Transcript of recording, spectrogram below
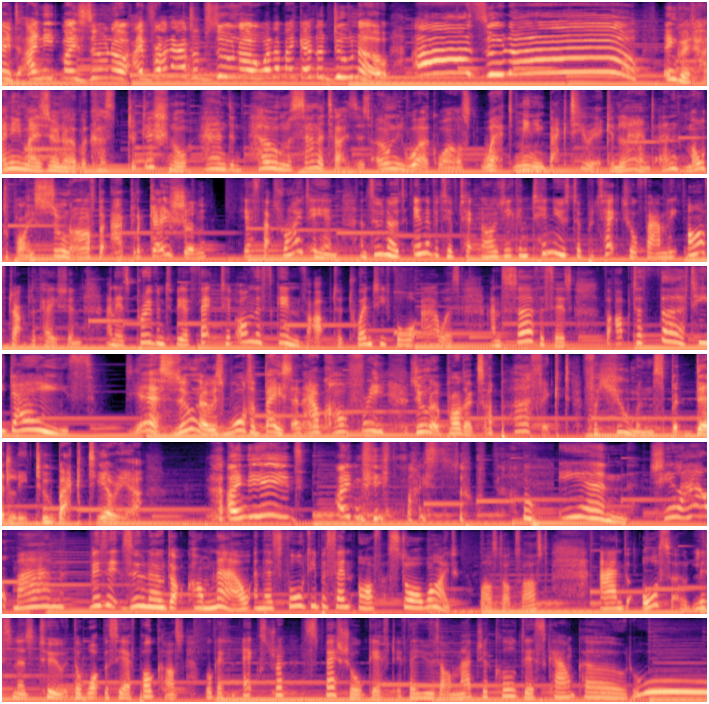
Ingrid, I need my Zoono. I've run out of Zoono. What am I going to do now? Ah, Zoono! Ingrid, I need my Zoono because traditional hand and home sanitizers only work whilst wet, meaning bacteria can land and multiply soon after application. Yes, that's right, Ian. And Zoono's innovative technology continues to protect your family after application and is proven to be effective on the skin for up to 24 hours and surfaces for up to 30 days. Yes, Zoono is water based and alcohol free. Zoono products are perfect for humans but deadly to bacteria. I need, I need my Zoono. Ian, chill out, man. Visit Zoono.com now and there's 40% off store wide while stocks last. And also, listeners to the What the CF podcast will get an extra special gift if they use our magical discount code. Ooh.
